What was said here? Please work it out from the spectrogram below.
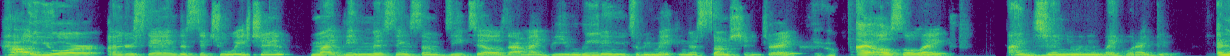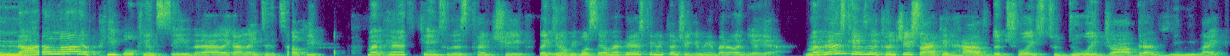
how you're understanding the situation might be missing some details that might be leading you to be making assumptions, right? Yeah. I also like I genuinely like what I do. And not a lot of people can say that. Like I like to tell people my parents came to this country. Like, you know, people say, Oh, my parents came to the country, give me a better life. Yeah, yeah. My parents came to the country so I could have the choice to do a job that I really like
